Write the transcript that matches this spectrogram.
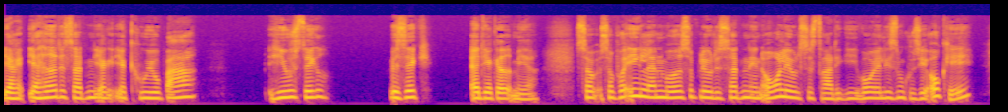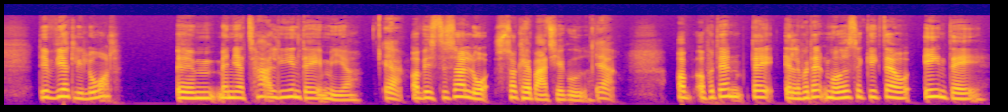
Jeg, jeg havde det sådan, jeg, jeg kunne jo bare hive stikket, hvis ikke at jeg gad mere. Så, så på en eller anden måde, så blev det sådan en overlevelsesstrategi, hvor jeg ligesom kunne sige, okay, det er virkelig lort, øhm, men jeg tager lige en dag mere. Ja. Og hvis det så er lort, så kan jeg bare tjekke ud. Ja. Og, og på, den dag, eller på den måde, så gik der jo en dag,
